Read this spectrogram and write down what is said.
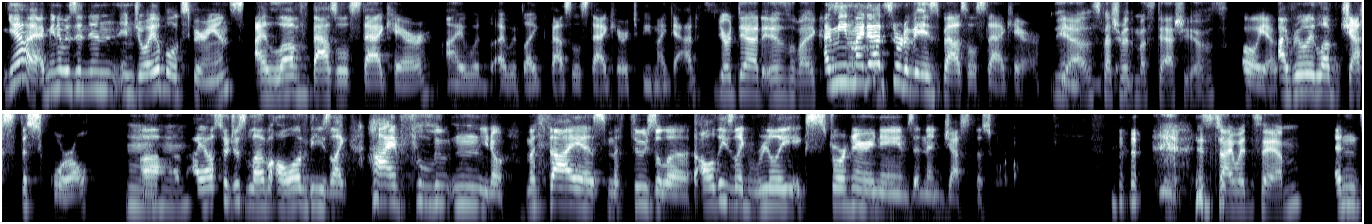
Yeah, I mean, it was an, an enjoyable experience. I love Basil Stag Hare. I would I would like Basil Stag Hare to be my dad. Your dad is like I mean, my dad sort of is Basil Stag Hare. Yeah, And- especially with mustachios. Oh yeah, I really love Jess the squirrel. Mhm. I also just love all of these like highfalutin, you know, Matthias, Methuselah, all these like really extraordinary names, and then just the squirrel. and Silent Sam. And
